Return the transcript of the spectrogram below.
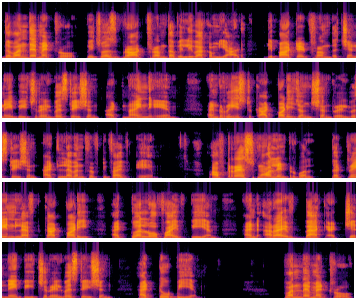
The Vande Metro, which was brought from the Villivakkam yard, departed from the Chennai Beach railway station at 9 am and reached Katpadi Junction railway station at 11:55 am. After a small interval, the train left Katpadi at 12:05 pm and arrived back at Chennai Beach railway station at 2 pm. Vande Metro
